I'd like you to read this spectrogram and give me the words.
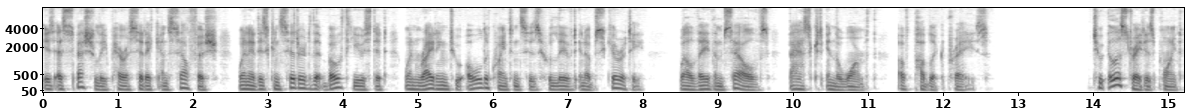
is especially parasitic and selfish when it is considered that both used it when writing to old acquaintances who lived in obscurity, while they themselves basked in the warmth of public praise. To illustrate his point,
